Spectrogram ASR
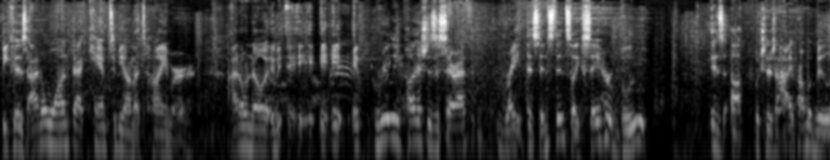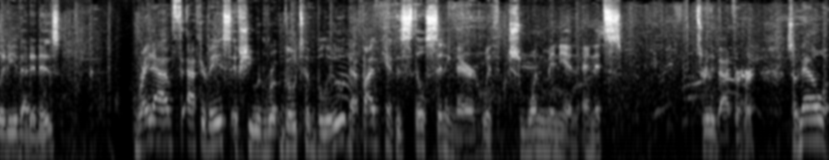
because I don't want that camp to be on a timer. I don't know. It, it, it, it really punishes the Serath right this instance. Like, say her blue is up, which there's a high probability that it is. Right af after base, if she would go to blue, that five camp is still sitting there with just one minion, and it's it's really bad for her. So now,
